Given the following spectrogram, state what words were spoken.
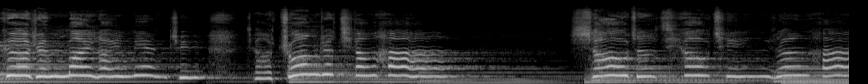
一个人买来面具，假装着强悍，笑着跳进人海。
